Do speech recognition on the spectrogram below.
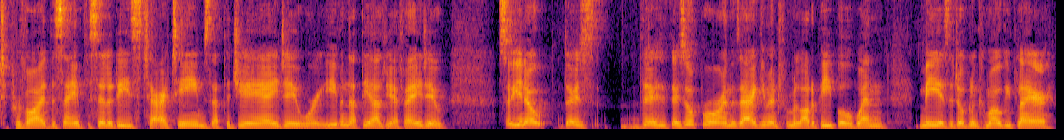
to provide the same facilities to our teams that the GAA do or even that the LGFA do. So you know, there's there, there's uproar and there's argument from a lot of people when me as a Dublin Camogie player,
